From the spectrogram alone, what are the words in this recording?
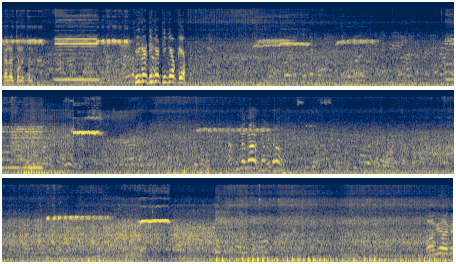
चलो चलो चलो ठीक है ठीक है ठीक है ओके ਆ ਗਿਆ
